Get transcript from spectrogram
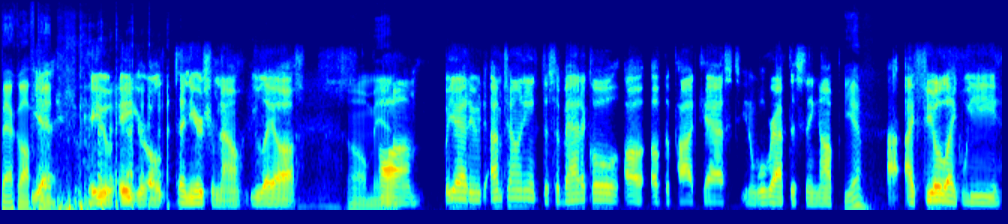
Back off, Yeah. kid. Hey, you eight year old, ten years from now, you lay off. oh man. Um, but yeah, dude, I'm telling you, the sabbatical of, of the podcast. You know, we'll wrap this thing up. yeah. I, I feel like we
